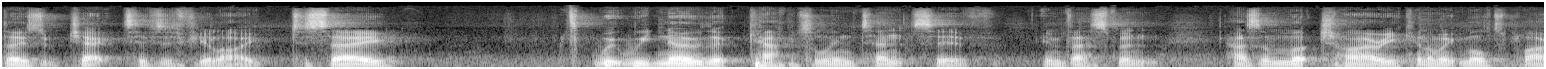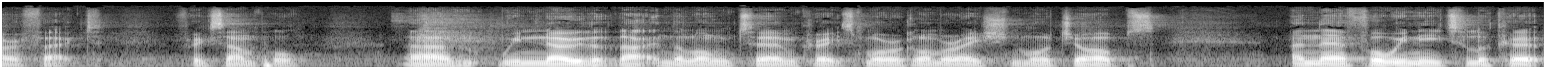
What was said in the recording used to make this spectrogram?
those objectives, if you like, to say we, we know that capital intensive investment has a much higher economic multiplier effect, for example. Um, we know that that in the long term creates more agglomeration, more jobs, and therefore we need to look at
